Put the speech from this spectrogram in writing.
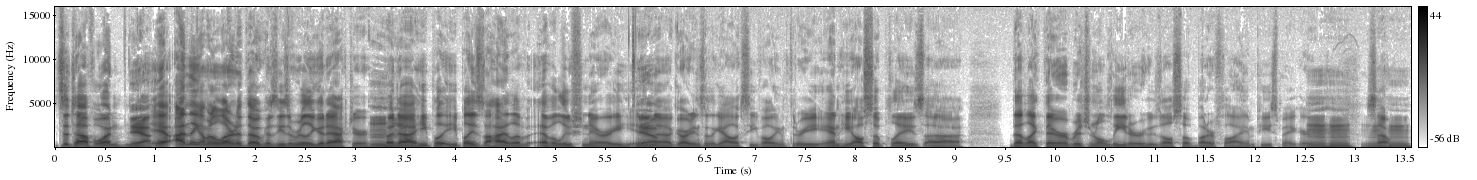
it's a tough one. Yeah. I think I'm going to learn it though because he's a really good actor. But uh, he play he plays the high level evolutionary in Yeah. uh, Guardians of the Galaxy Volume Three, and he also plays uh, that like their original leader, who's also a butterfly in Peacemaker. Mm-hmm, So mhm.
